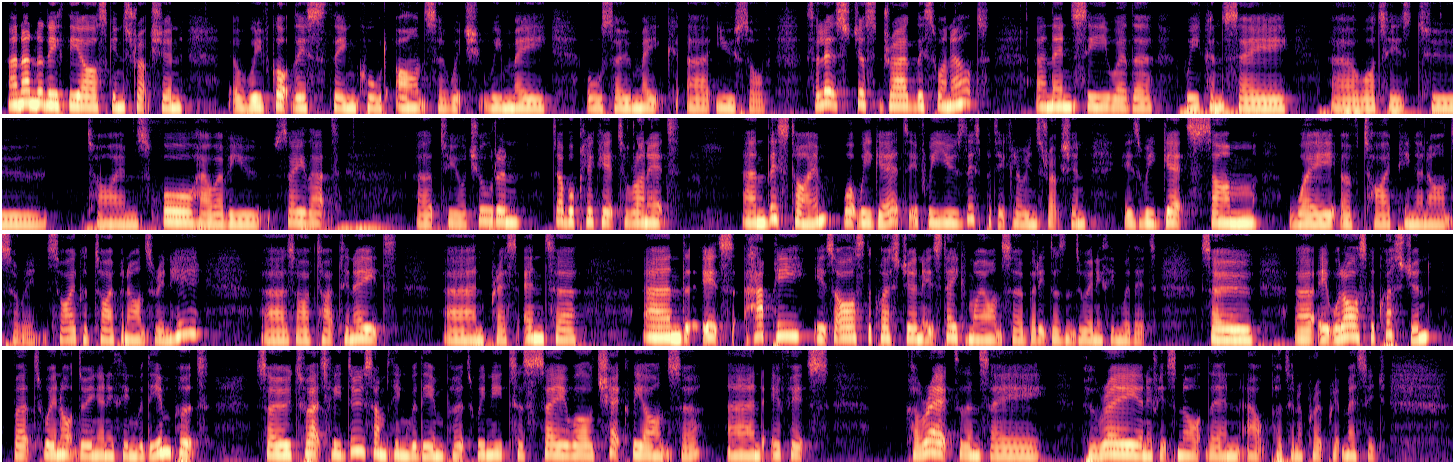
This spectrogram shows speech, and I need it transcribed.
and underneath the ask instruction, we've got this thing called answer, which we may also make uh, use of. So let's just drag this one out and then see whether we can say uh, what is 2 times 4, however you say that uh, to your children. Double click it to run it. And this time, what we get, if we use this particular instruction, is we get some way of typing an answer in. So I could type an answer in here. Uh, so I've typed in 8 and press enter and it's happy, it's asked the question, it's taken my answer, but it doesn't do anything with it. So uh, it will ask a question, but we're not doing anything with the input. So to actually do something with the input, we need to say, well, check the answer, and if it's correct, then say hooray, and if it's not, then output an appropriate message.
